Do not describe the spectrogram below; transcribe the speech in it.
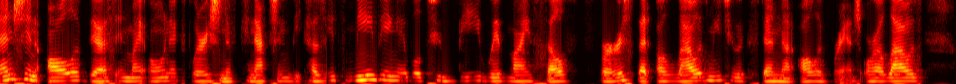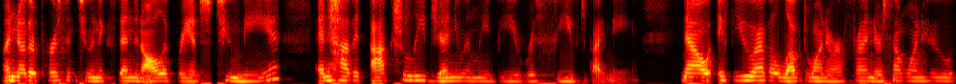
mention all of this in my own exploration of connection because it's me being able to be with myself first that allows me to extend that olive branch or allows another person to extend an olive branch to me and have it actually genuinely be received by me. Now, if you have a loved one or a friend or someone who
